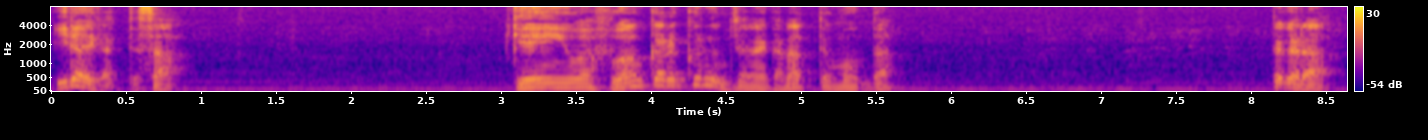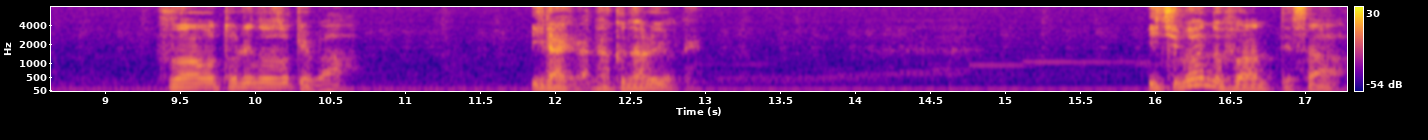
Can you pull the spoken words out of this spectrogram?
イライラってさ原因は不安から来るんじゃないかなって思うんだだから不安を取り除けばイライラなくなるよね一番の不安ってさ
